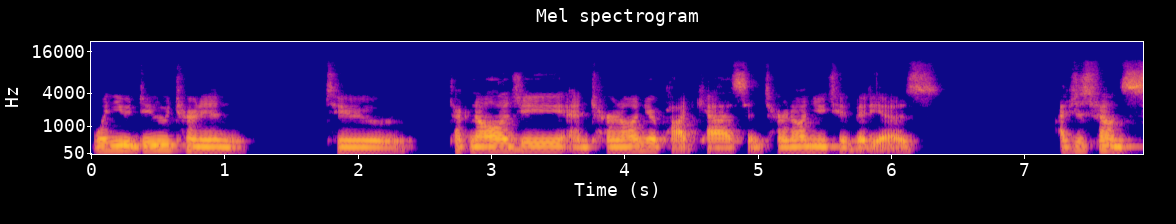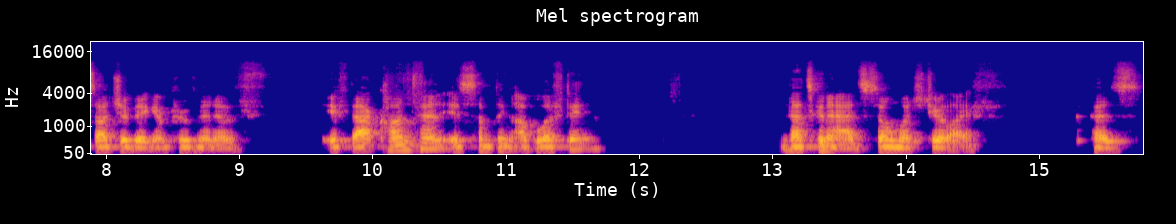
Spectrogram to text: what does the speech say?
when you do turn in to technology and turn on your podcasts and turn on YouTube videos, I just found such a big improvement of if that content is something uplifting, that's going to add so much to your life. Because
